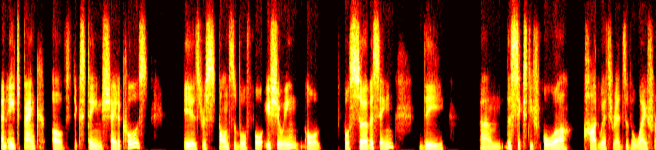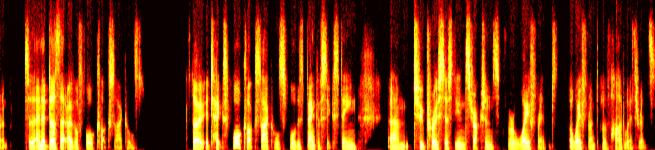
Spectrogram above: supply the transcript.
And each bank of 16 shader cores is responsible for issuing or for servicing the um, the 64 hardware threads of a wavefront. So, and it does that over four clock cycles. So it takes four clock cycles for this bank of 16 um, to process the instructions for a wavefront, a wavefront of hardware threads.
